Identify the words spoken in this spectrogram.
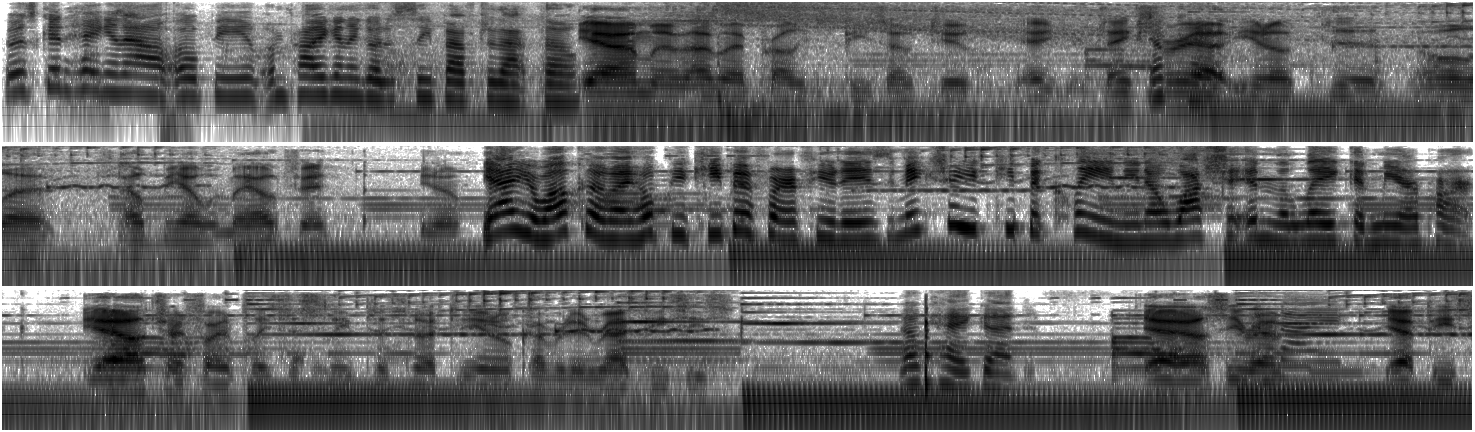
It was good hanging out, Opie. I'm probably gonna go to sleep after that, though. Yeah, I'm. gonna- I might probably peace out too. Hey, thanks for uh, you know the whole uh, help me out with my outfit. You know. Yeah, you're welcome. I hope you keep it for a few days. Make sure you keep it clean. You know, wash it in the lake and Mirror Park. Yeah, I'll try to find a place to sleep that's not you know covered in rat feces. Okay, good. Yeah, I'll see you around. Yeah, peace.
